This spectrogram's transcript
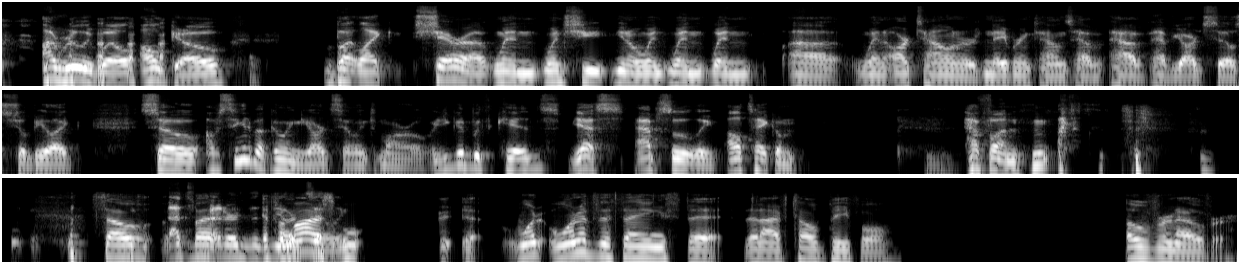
I really will. I'll go. But like Shara, when when she, you know, when when when uh when our town or neighboring towns have have have yard sales, she'll be like, "So I was thinking about going yard selling tomorrow. Are you good with kids?" Yes, absolutely. I'll take them. Have fun. so that's better than if I'm honest, selling one one of the things that that I've told people over and over,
